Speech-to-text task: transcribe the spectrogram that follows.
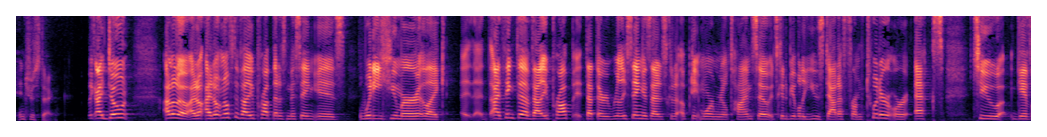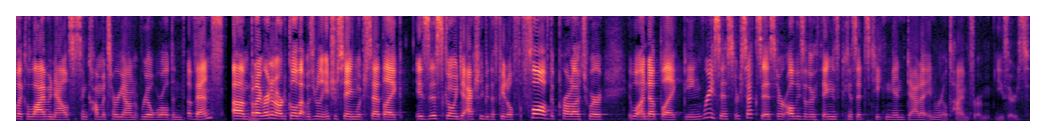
Interesting. Like, I don't, I don't know. I don't, I don't know if the value prop that is missing is witty humor, like I think the value prop that they're really saying is that it's going to update more in real time. So it's going to be able to use data from Twitter or X to give like a live analysis and commentary on real world events. Um, but I read an article that was really interesting, which said like, is this going to actually be the fatal flaw of the product where it will end up like being racist or sexist or all these other things because it's taking in data in real time from users?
